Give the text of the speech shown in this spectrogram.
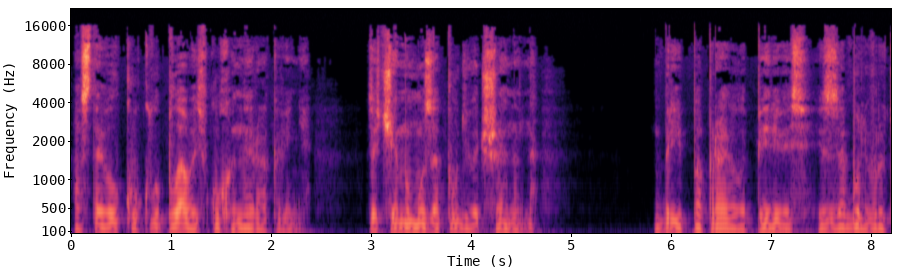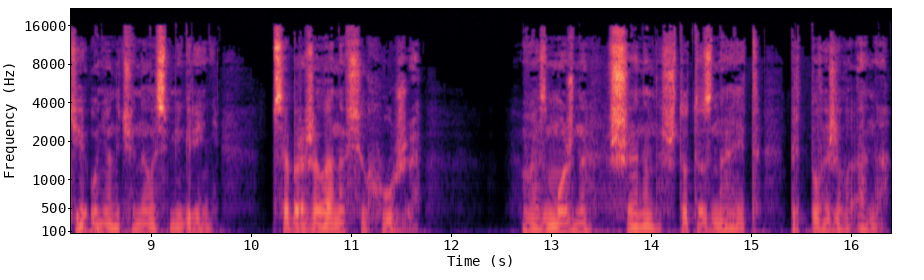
оставил куклу плавать в кухонной раковине? Зачем ему запугивать Шеннона? Бри поправила перевязь, из-за боли в руке у нее начиналась мигрень. Соображала она все хуже — Возможно, Шеннон что-то знает, предположила она,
